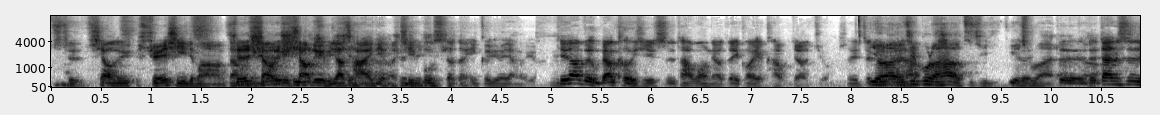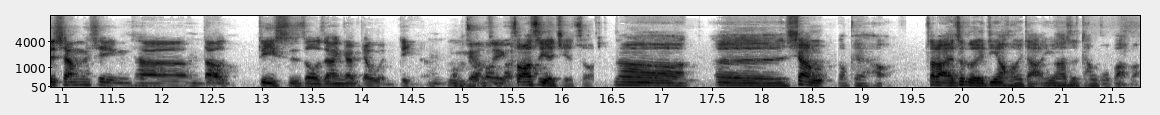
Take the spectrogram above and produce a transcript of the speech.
是效率学习的嘛，学效率效率比较差一点嘛，七 boost 等一个月两个月。T W 比较可惜是他网聊这一块也卡比较久，所以这个有了有进步了，他有自己约出来了。对对对，但是相信他到第四周这样应该比较稳定了，网聊这抓自己的节奏。那。呃，像 OK 好，再来这个一定要回答，因为他是糖果爸爸。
